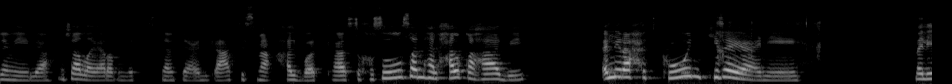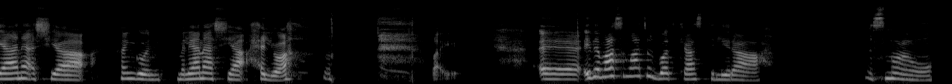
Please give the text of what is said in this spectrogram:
جميلة. وإن شاء الله يا رب إنك تستمتع إنك قاعد تسمع هالبودكاست وخصوصا هالحلقة هذه اللي راح تكون كذا يعني مليانة أشياء خلينا نقول مليانة أشياء حلوة. طيب. آه إذا ما سمعتوا البودكاست اللي راح اسمعوا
